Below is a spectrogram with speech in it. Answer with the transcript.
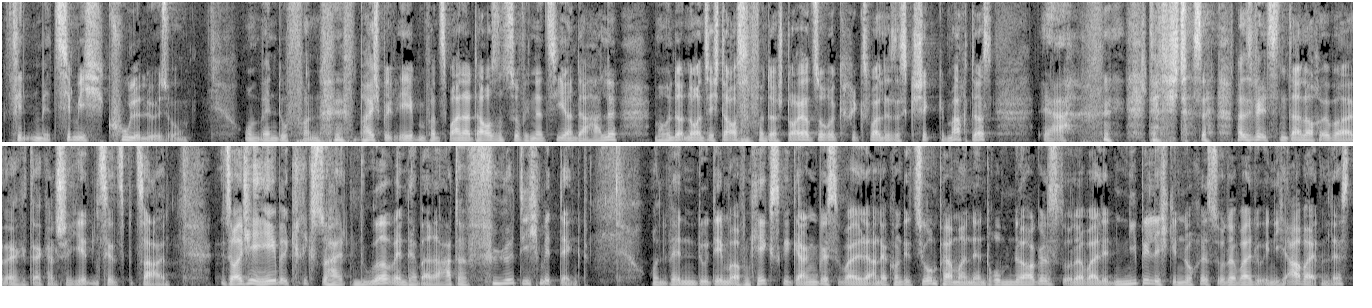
finden wir ziemlich coole Lösungen. Und wenn du von, Beispiel eben, von 200.000 zu finanzieren der Halle 190.000 von der Steuer zurückkriegst, weil du das geschickt gemacht hast, ja, dann ist das, was willst du denn da noch über, da, da kannst du jeden Zins bezahlen. Solche Hebel kriegst du halt nur, wenn der Berater für dich mitdenkt. Und wenn du dem auf den Keks gegangen bist, weil du an der Kondition permanent rumnörgelst oder weil der nie billig genug ist oder weil du ihn nicht arbeiten lässt,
